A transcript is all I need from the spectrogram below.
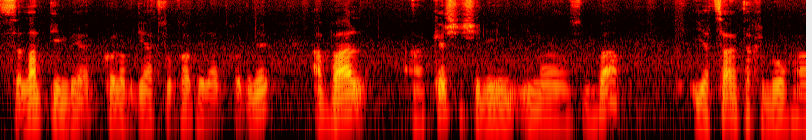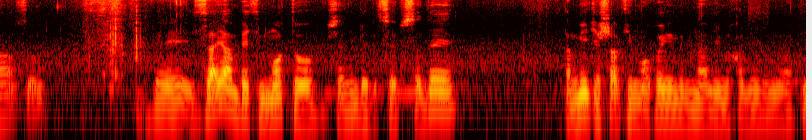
סלנטים וכל הבנייה צפופה באילת וכדומה, אבל הקשר שלי עם הסביבה יצר את החיבור הזה. וזה היה בעצם מוטו שאני בבית ספר שדה, תמיד ישבתי עם מורים ומנהלים נכונים ואמרתי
